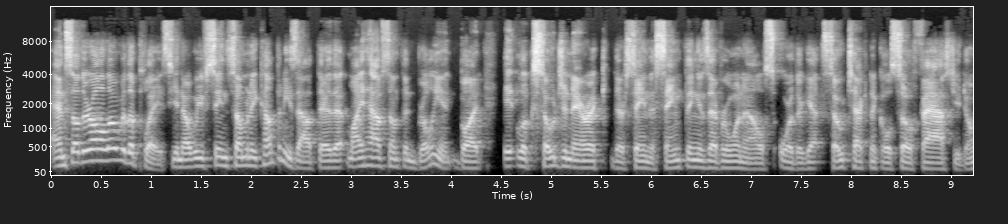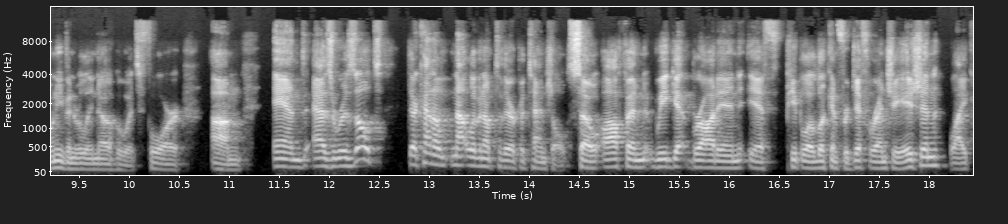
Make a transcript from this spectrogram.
and so they're all over the place. You know, we've seen so many companies out there that might have something brilliant, but it looks so generic. They're saying the same thing as everyone else, or they get so technical so fast you don't even really know who it's for. Um, and as a result, they're kind of not living up to their potential. So often we get brought in if people are looking for differentiation, like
